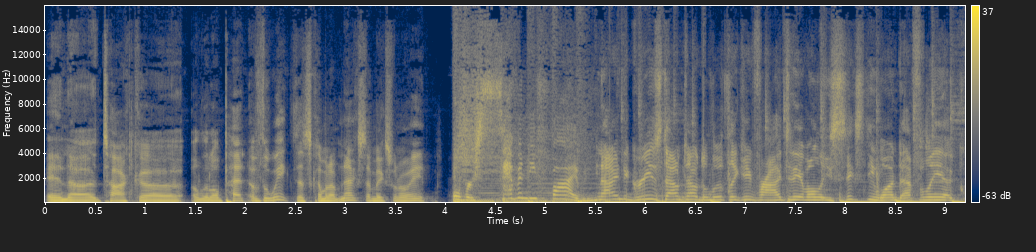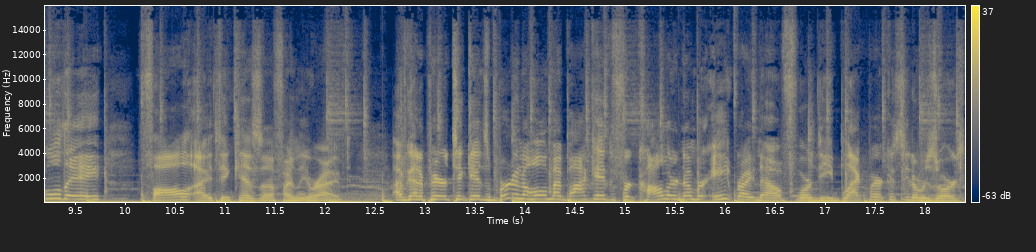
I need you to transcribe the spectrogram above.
and uh, talk uh, a little pet of the week that's coming up next on Mix 108. Over 75. Nine degrees downtown Duluth, looking for high today of only 61. Definitely a cool day. Fall, I think, has uh, finally arrived. I've got a pair of tickets burning a hole in my pocket for caller number eight right now for the Black Bear Casino Resort.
